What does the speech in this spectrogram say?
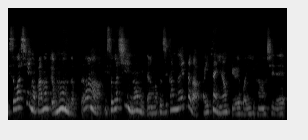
忙しいのかなって思うんだったら、忙しいの？みたいな、また時間が空いたら会いたいなって言えばいい話で、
